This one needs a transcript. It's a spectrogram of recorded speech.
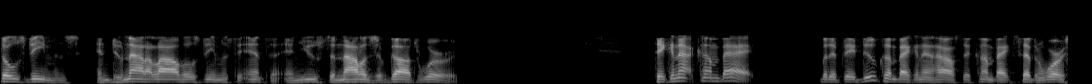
those demons and do not allow those demons to enter and use the knowledge of God's word. They cannot come back. But if they do come back in that house, they come back seven worse.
